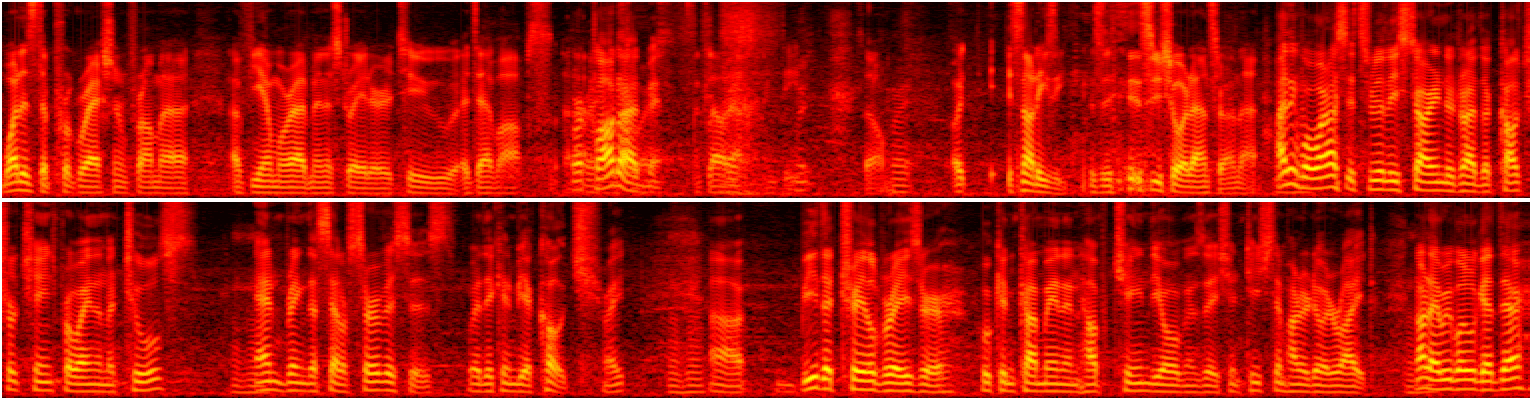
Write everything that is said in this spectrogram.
what is the progression from a, a VMware administrator to a DevOps Or uh, cloud resource. admin. A cloud admin, indeed. So Right. Uh, it's not easy. Is is a short answer on that. I think for us, it's really starting to drive the cultural change, providing them the tools, and bring the set of services where they can be a coach, right? Uh, be the trailblazer who can come in and help change the organization, teach them how to do it right. Not everybody will get there.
